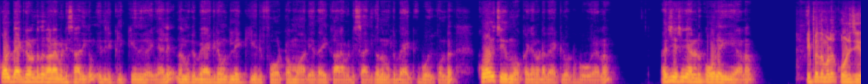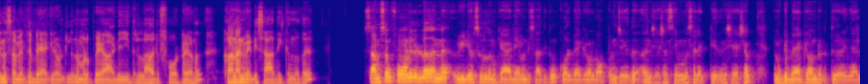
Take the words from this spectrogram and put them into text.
കോൾ ബാക്ക്ഗ്രൗണ്ട് എന്ന് കാണാൻ വേണ്ടി സാധിക്കും. ഇതിൽ ക്ലിക്ക് ചെയ്ത് കഴിഞ്ഞാൽ നമുക്ക് ബാക്ക്ഗ്രൗണ്ടിലേക്ക് ഈ ഒരു ഫോട്ടോ മാറിയതായി കാണാൻ വേണ്ടി സാധിക്കും. നമുക്ക് ബാക്ക് പോയിക്കൊണ്ട് കോൾ ചെയ്ത് നോക്കാം. ഞാനിവിടെ ബാക്കിലോട്ട് പോവുകയാണ്. അതിനുശേഷം ഞാനിവിടെ കോൾ ചെയ്യുകയാണ്. ഇപ്പോൾ നമ്മൾ കോൾ ചെയ്യുന്ന സമയത്ത് ബാക്ക്ഗ്രൗണ്ടിൽ നമ്മൾ നമ്മളിപ്പോൾ ആഡ് ചെയ്തിട്ടുള്ള ആ ഒരു ഫോട്ടോയാണ് കാണാൻ വേണ്ടി സാധിക്കുന്നത്. സാംസങ് ഫോണിലുള്ള തന്നെ വീഡിയോസുകൾ നമുക്ക് ആഡ് ചെയ്യാൻ വേണ്ടി സാധിക്കും. കോൾ ബാക്ക്ഗ്രൗണ്ട് ഓപ്പൺ ചെയ്ത് അതിനുശേഷം സിം സെലക്ട് ചെയ്തതിന് ശേഷം നമുക്ക് ബാക്ക്ഗ്രൗണ്ട് എടുത്തു കഴിഞ്ഞാൽ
